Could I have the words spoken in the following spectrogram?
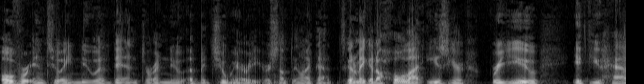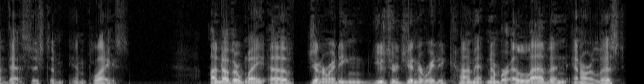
over into a new event or a new obituary or something like that. It's going to make it a whole lot easier for you if you have that system in place. Another way of generating user generated comment, number 11 in our list,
